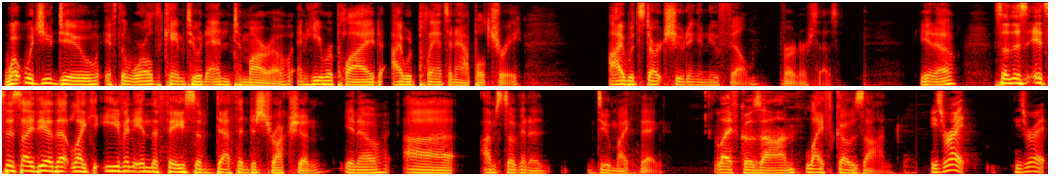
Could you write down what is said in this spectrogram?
What would you do if the world came to an end tomorrow? And he replied, I would plant an apple tree. I would start shooting a new film, Werner says. You know? So this it's this idea that like even in the face of death and destruction, you know, uh, I'm still gonna do my thing. Life goes on. Life goes on. He's right. He's right.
